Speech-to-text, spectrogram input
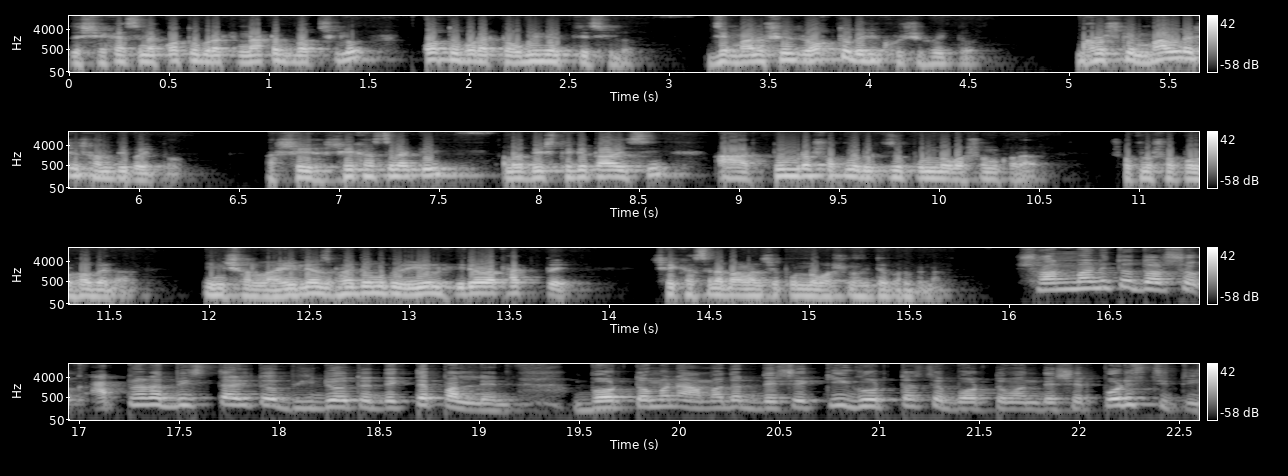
যে শেখ হাসিনা কত বড় একটা নাটকবাদ ছিল, কত বড় একটা অভিনেত্রী ছিল, যে মানুষের রক্ত দেখে খুশি হইতো, মানুষকে মারলে শান্তি পাইতো। আর শেখ হাসিনাকে আমরা দেশ থেকে তাড়াইছি, আর তোমরা স্বপ্ন দেখছ পুনর্বাসন করার। স্বপ্ন সফল হবে না। ইনশাল্লাহ, ইলিয়াস ভাইদের মতো রিয়েল হিরোরা থাকতে শেখ হাসিনা বাংলাদেশে পুনর্বাসন হতে পারবে না। সম্মানিত দর্শক, আপনারা বিস্তারিত ভিডিওতে দেখতে পারলেন বর্তমানে আমাদের দেশে কি ঘটতেছে, বর্তমান দেশের পরিস্থিতি।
